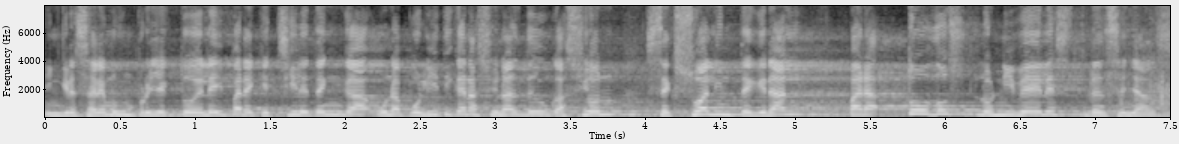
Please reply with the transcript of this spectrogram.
ingresaremos un proyecto de ley para que Chile tenga una política nacional de educación sexual integral para todos los niveles de enseñanza.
